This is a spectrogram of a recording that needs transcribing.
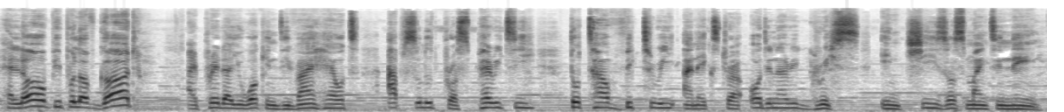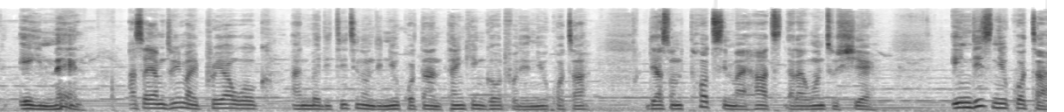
Hello, people of God. I pray that you walk in divine health, absolute prosperity, total victory, and extraordinary grace in Jesus' mighty name. Amen. As I am doing my prayer walk and meditating on the new quarter and thanking God for the new quarter, there are some thoughts in my heart that I want to share. In this new quarter,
